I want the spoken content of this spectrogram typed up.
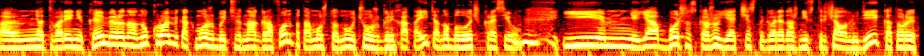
э, творение Кэмерона, ну, кроме как, может быть, на графон, потому что, ну, чего уж греха таить, оно было очень красивым. И м, я больше скажу, я, честно говоря, даже не встречал людей, которые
